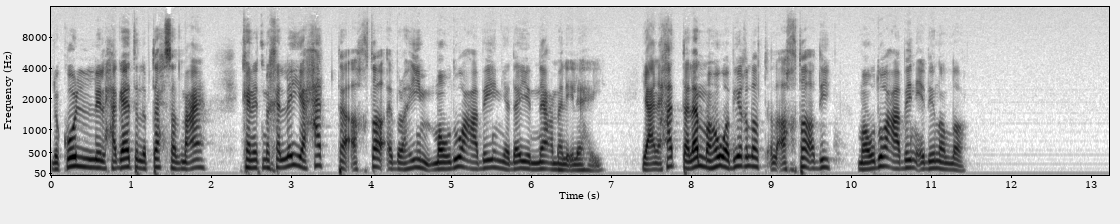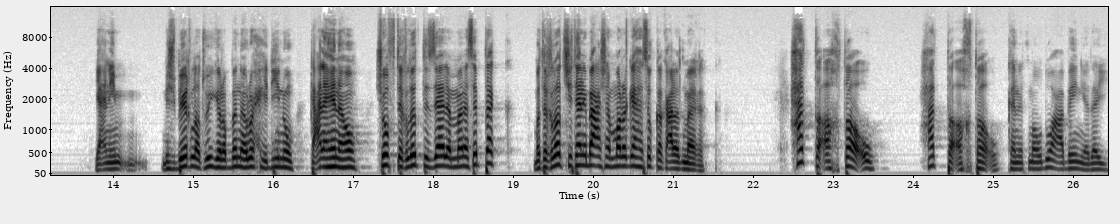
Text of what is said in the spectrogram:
لكل الحاجات اللي بتحصل معاه كانت مخلية حتى أخطاء إبراهيم موضوعة بين يدي النعمة الإلهية. يعني حتى لما هو بيغلط الأخطاء دي موضوعة بين إيدين الله. يعني مش بيغلط ويجي ربنا يروح يدينه تعالى هنا أهو شفت غلطت إزاي لما أنا سبتك؟ ما تغلطش تاني بقى عشان المره الجايه هسكك على دماغك. حتى اخطائه حتى اخطائه كانت موضوعة بين يدي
